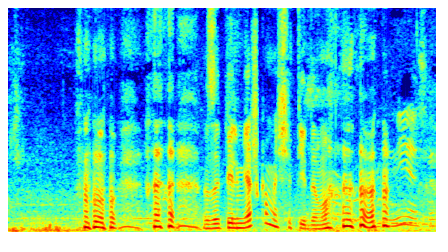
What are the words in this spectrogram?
це? За пільмешками ще підемо. Ні, ще.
